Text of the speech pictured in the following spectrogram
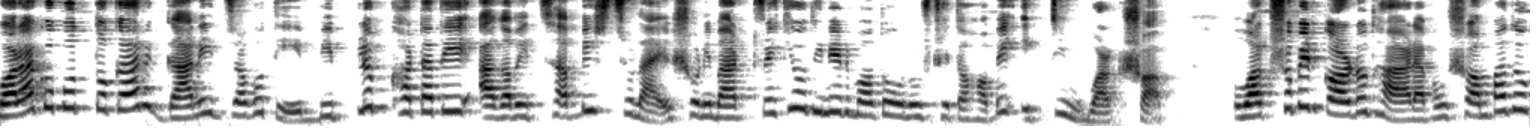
বরাক উপত্যকার গানের জগতে বিপ্লব ঘটাতে আগামী ছাব্বিশ জুলাই শনিবার তৃতীয় দিনের মতো অনুষ্ঠিত হবে একটি ওয়ার্কশপ ওয়ার্কশপের কর্ণধার এবং সম্পাদক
